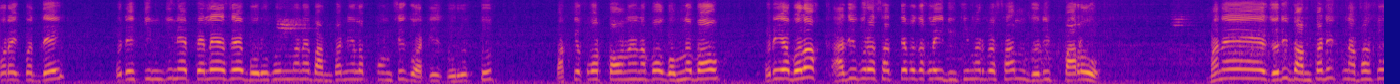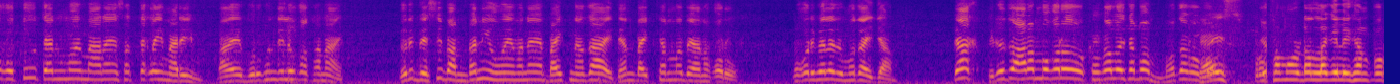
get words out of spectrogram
কৰে একবাৰ দেই। গতিকে কিন কিনে পেলাই আছে বৰষুণ মানে বানপানী অলপ কমছে গুৱাহাটী জোৰতটোত বাকী ক'ৰবাত পাওঁ নে নাপাওঁ গম নাপাওঁ। গতিকে ব'লক আজি পুৰা চাৰিটা বজাক লাগি ডিউটি মাৰিব চাম যদি পাৰোঁ। মানে যদি বানপানীত নাফাচো ক'তো তেন মই মানে চাৰিটাক লাগি মাৰিম। বা বৰষুণ দিলেও কথা নাই। যদি বেছি বানপানী হয় মানে বাইক নাযায় তেন বাইকখন মই বেয়া নকৰোঁ। নকৰি পেলাই ৰুমত আহি যাম। দেখ ভিডিঅ'টো আৰম্ভ কৰোঁ শেষলৈ যাব মজা পাব। প্ৰথম অৰ্ডাৰ লাগিল এইখন পৰ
